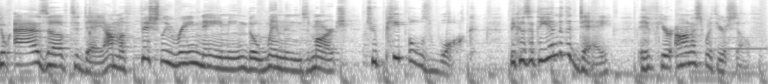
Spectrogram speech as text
So, as of today, I'm officially renaming the Women's March to People's Walk. Because at the end of the day, if you're honest with yourself,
